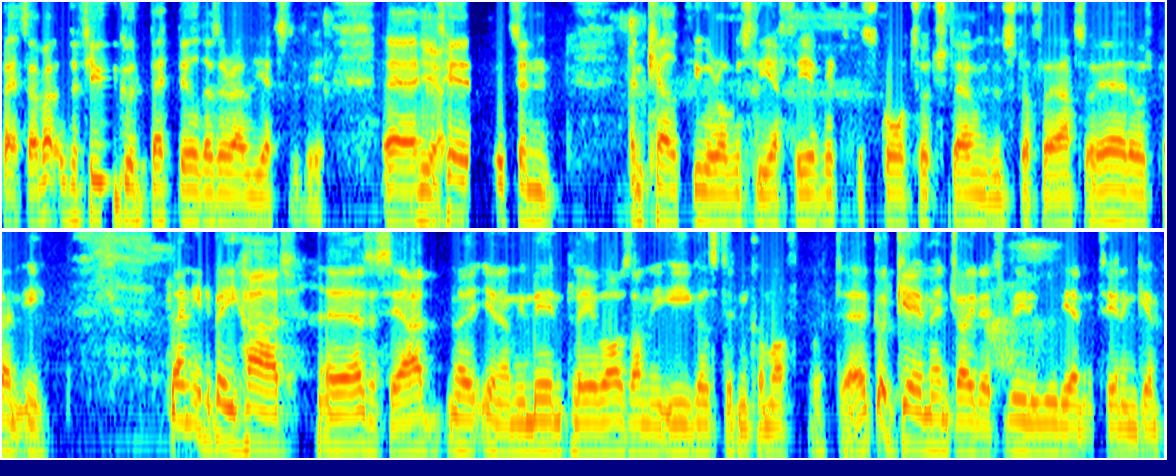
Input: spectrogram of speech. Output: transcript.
bets, I bet there's a few good bet builders around yesterday. Uh, yeah. Hurts and, and Kelce were obviously your favourites to score touchdowns and stuff like that. So yeah, there was plenty plenty to be had. Uh, as I say, I had, uh, you know, my main play was on the Eagles, didn't come off, but uh, good game. Enjoyed it. Really, really entertaining game.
